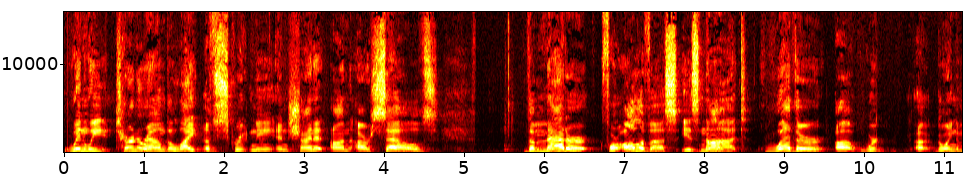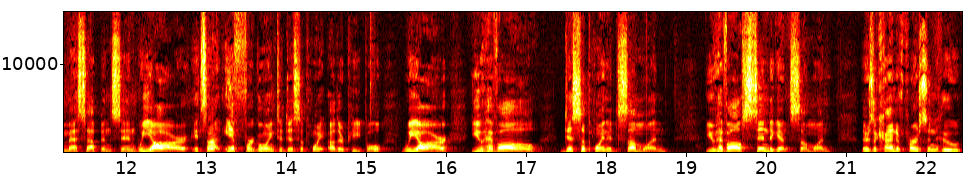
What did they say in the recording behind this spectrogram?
when we turn around the light of scrutiny and shine it on ourselves, the matter for all of us is not whether uh, we're uh, going to mess up and sin. We are. It's not if we're going to disappoint other people. We are. You have all disappointed someone. You have all sinned against someone. There's a kind of person who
